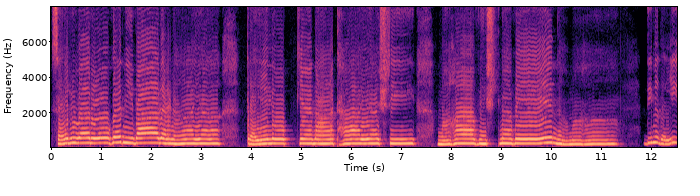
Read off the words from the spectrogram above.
सर्वरोगनिवारणाय त्रैलोक्यनाथाय श्रीमहाविष्णवे नमः। ದಿನದಲ್ಲಿ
